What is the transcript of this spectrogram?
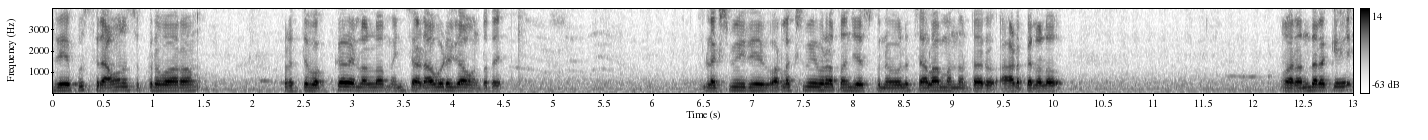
రేపు శ్రావణ శుక్రవారం ప్రతి ఒక్కరి ఇళ్ళలో మంచి అడావుడిగా ఉంటుంది. లక్ష్మీదేవి వరలక్ష్మీ వ్రతం చేసుకునే వాళ్ళు చాలామంది ఉంటారు ఆడపిల్లలు. వారందరికీ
